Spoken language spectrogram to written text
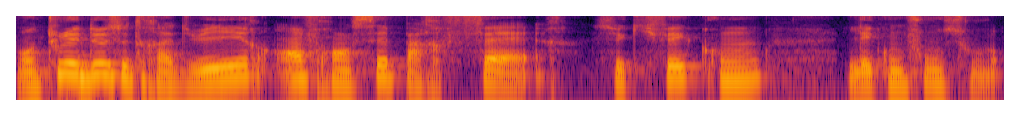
Vont tous les deux se traduire en français par faire, ce qui fait qu'on les confond souvent.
